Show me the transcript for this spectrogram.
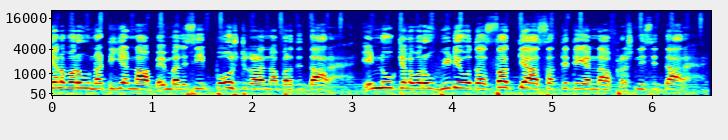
ಕೆಲವರು ನಟಿಯನ್ನ ಬೆಂಬಲಿಸಿ ಪೋಸ್ಟ್ಗಳನ್ನು ಬರೆದಿದ್ದಾರೆ. ಇನ್ನು ಕೆಲವರು ವಿಡಿಯೋದ ಸತ್ಯಾಸತ್ಯತೆಯನ್ನ ಪ್ರಶ್ನಿಸಿದ್ದಾರೆ.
